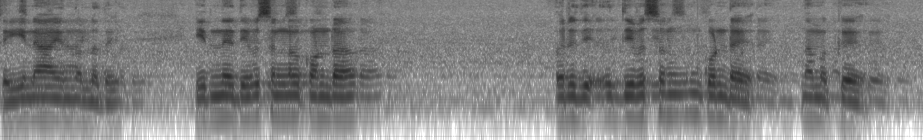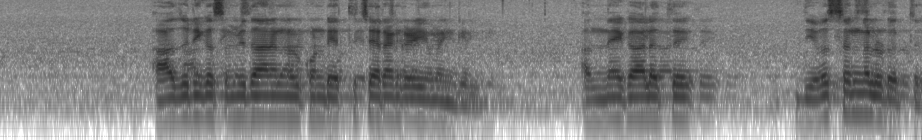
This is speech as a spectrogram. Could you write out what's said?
ചൈന എന്നുള്ളത്. ഇന്ന് ദിവസങ്ങൾ കൊണ്ട് ഒരു ദിവസം കൊണ്ട് നമുക്ക് ആധുനിക സംവിധാനങ്ങൾ കൊണ്ട് എത്തിച്ചേരാൻ കഴിയുമെങ്കിൽ അന്നേ കാലത്ത് ദിവസങ്ങളെടുത്ത്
